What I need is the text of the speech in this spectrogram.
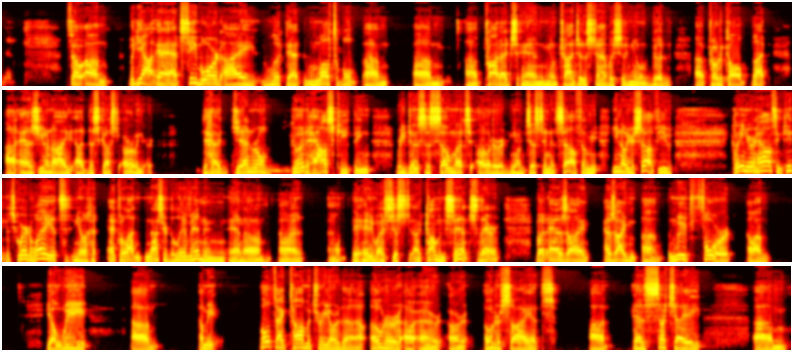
So, um, but yeah, at Seaboard, I looked at multiple um, um, uh, products and you know tried to establish you know good uh, protocol. But uh, as you and I uh, discussed earlier, general good housekeeping reduces so much odor, you know, just in itself. I mean, you know yourself, you clean your house and keep it squared away. It's you know, heck of a lot nicer to live in, and and uh, uh, uh, anyway, it's just uh, common sense there. But as I as I uh, moved forward, um, you know, we, um, I mean, olfactometry or the odor or, or, or odor science uh, is such a um,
